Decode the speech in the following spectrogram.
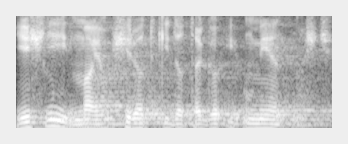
jeśli mają środki do tego i umiejętność.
